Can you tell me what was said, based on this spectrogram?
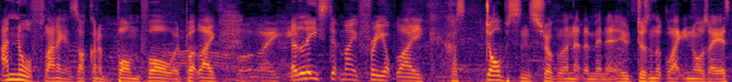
I know Flanagan's not going to bomb forward. But like, But, like, at least it might free up like because Dobson's struggling at the minute, who doesn't look like he knows where he is.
